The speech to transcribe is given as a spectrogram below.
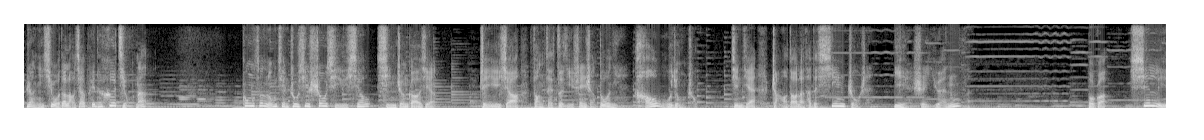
让你去我的老家陪他喝酒呢。”公孙龙见朱熹收起玉箫，心中高兴。这玉箫放在自己身上多年，毫无用处。今天找到了他的新主人，也是缘分。不过心里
